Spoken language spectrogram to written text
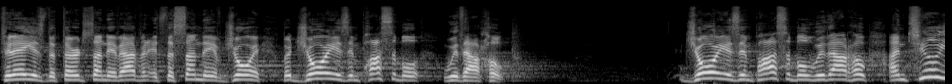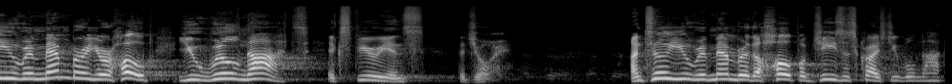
today is the third Sunday of Advent. It's the Sunday of joy, but joy is impossible without hope. Joy is impossible without hope. Until you remember your hope, you will not experience the joy. Until you remember the hope of Jesus Christ, you will not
